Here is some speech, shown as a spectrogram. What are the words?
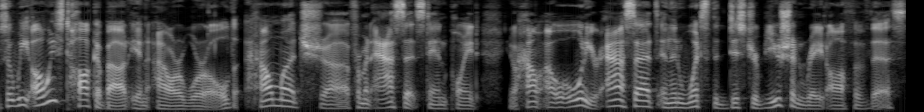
So we always talk about in our world how much, uh, from an asset standpoint, you know, how how- what are your assets, and then what's the distribution rate off of this.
